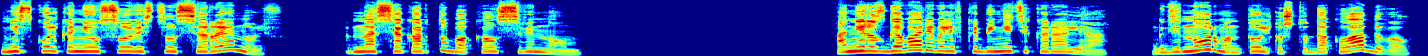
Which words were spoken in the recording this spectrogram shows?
Нисколько не усовестился Ренульф, поднося к рту бокал с вином. Они разговаривали в кабинете короля, где Норман только что докладывал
